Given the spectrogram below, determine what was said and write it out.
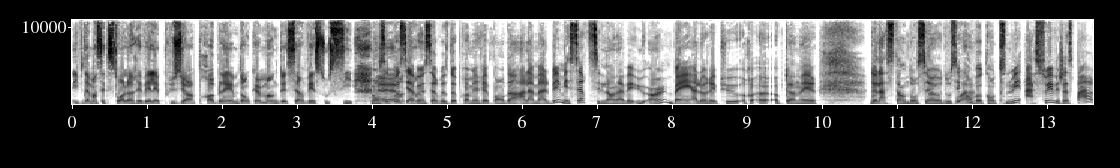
évidemment cette histoire-là révélait plusieurs problèmes, donc un manque de service aussi. on ne sait euh, pas s'il y avait un service de premier répondant à la Malbaie, mais certes s'il en avait eu un, ben elle aurait pu euh, obtenir de l'assistance. Donc c'est un dossier qu'on va continuer à suivre et j'espère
